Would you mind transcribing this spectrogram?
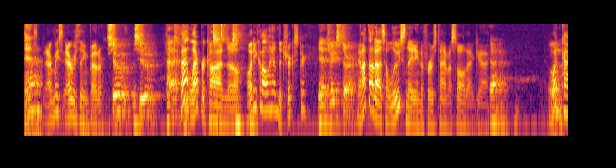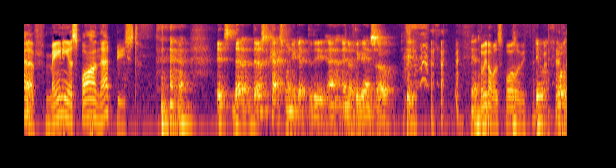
Yeah. That makes everything better. Should should have That leprechaun, though, what do you call him? The trickster? Yeah, trickster. And I thought I was hallucinating the first time I saw that guy. Yeah. What kind of mania spawned that beast? it's there, there's a catch when you get to the uh, end of the game, so he- yeah. We don't want to spoil anything. you, you'll,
